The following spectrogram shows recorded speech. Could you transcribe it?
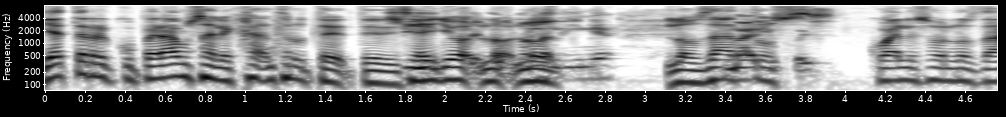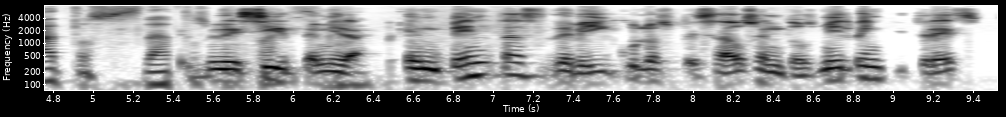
Ya te recuperamos Alejandro, te, decía yo los, los, datos. Pues, ¿Cuáles son los datos? datos decirte, mira, en ventas de vehículos pesados en 2023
